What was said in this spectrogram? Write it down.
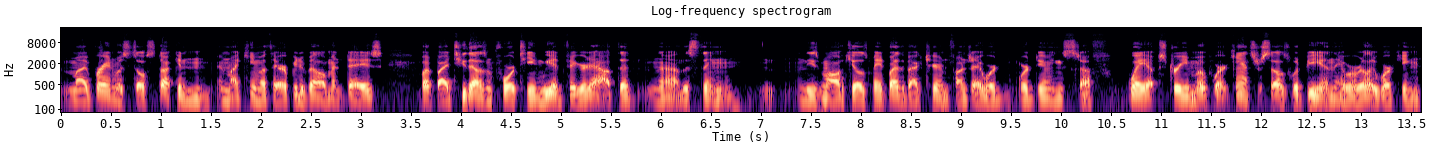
my brain was still stuck in, in my chemotherapy development days, but by 2014 we had figured out that uh, this thing, these molecules made by the bacteria and fungi were were doing stuff way upstream of where cancer cells would be, and they were really working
